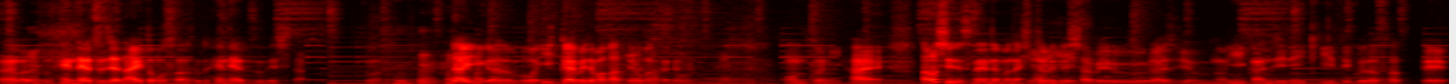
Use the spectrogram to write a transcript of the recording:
なんか変なやつじゃないと思ってたんですけど変なやつでした。第あの1回目で分かってよかったです。本当に。はい。楽しいですねでもね一人で喋るラジオのいい感じに聞いてくださって。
